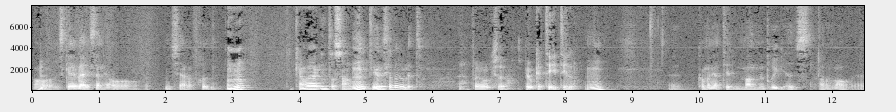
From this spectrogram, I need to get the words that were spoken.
Ja, vi ska iväg sen jag och min kära fru. Mm. Det kan vara intressant. Mm, jo, det ska bli roligt. Det får jag också boka tid till. Mm. Eh, Kommer ner till Malmö brygghus där de har eh,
